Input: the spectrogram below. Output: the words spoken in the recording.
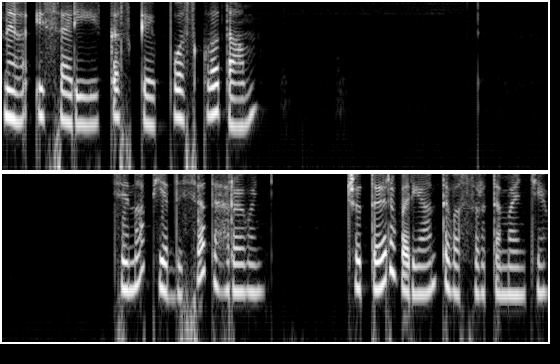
Книга із серії Казки по складам. Ціна 50 гривень. Чотири варіанти в асортименті.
